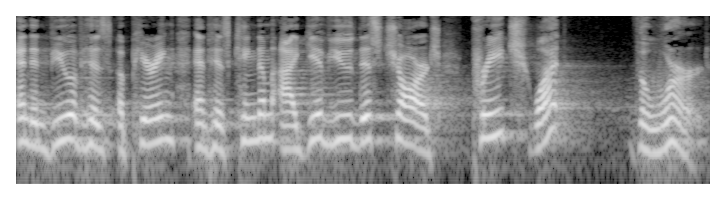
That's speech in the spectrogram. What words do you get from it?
And in view of his appearing and his kingdom, I give you this charge preach what? The word.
